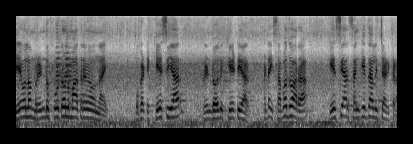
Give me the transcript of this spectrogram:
కేవలం రెండు ఫోటోలు మాత్రమే ఉన్నాయి. ఒకటి కేసీఆర్ రెండోది కేటీఆర్. అంటే ఈ సభ ద్వారా కేసీఆర్ సంకేతాలు ఇచ్చాడు ఇక్కడ.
